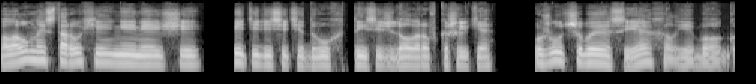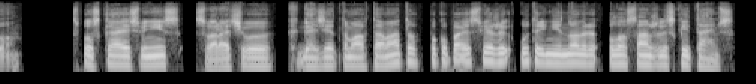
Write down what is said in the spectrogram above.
полоумной старухи, не имеющей 52 тысяч долларов в кошельке. Уж лучше бы съехал, ей-богу. Спускаюсь вниз, сворачиваю к газетному автомату, покупаю свежий утренний номер Лос-Анджелесской «Таймс».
